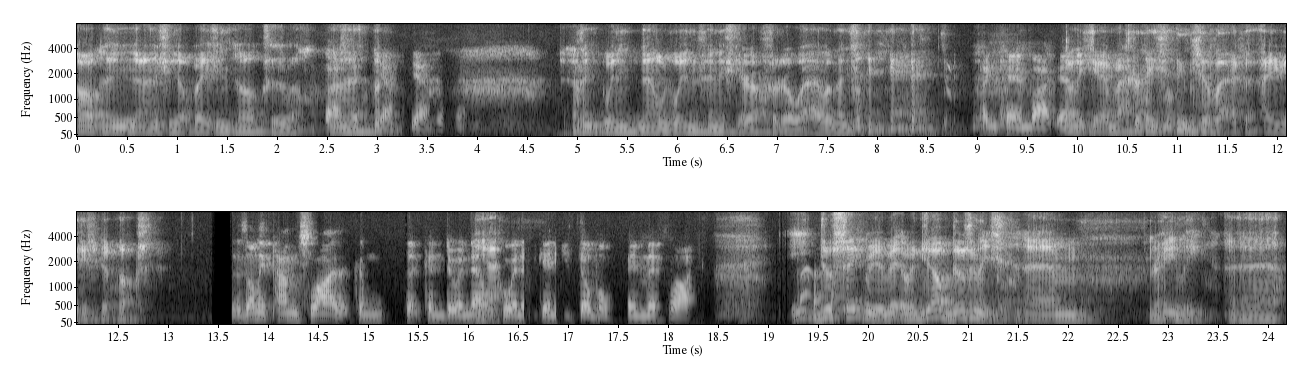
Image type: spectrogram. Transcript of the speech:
Oh, and, she got Beijing Hawks as well. That's Uh, it. Yeah, yeah. yeah. I think Gwyn, now Gwyn finished her off for a while and then And came back. Yeah. only came back right in July for Irish Oaks. There's only Pam Sly that can that can do a Nell Yeah. Gwyn and Guineas double in this life. It does take me a bit of a job, doesn't it? Um, really. Uh,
